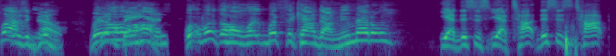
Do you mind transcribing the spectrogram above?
fuck was a good- no. Wait, good hold on, hold on. band. What, what the what, what's the countdown? New metal? Yeah, this is yeah top. This is top.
